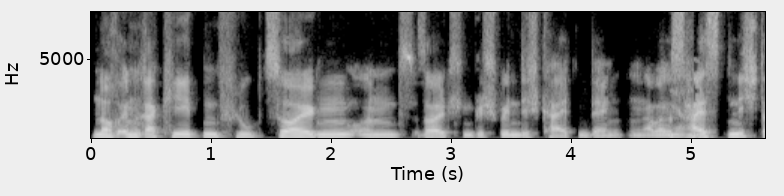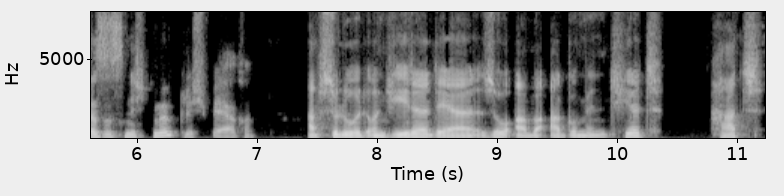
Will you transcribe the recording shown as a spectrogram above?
noch in Raketen, Flugzeugen und solchen Geschwindigkeiten denken. Aber das Ja. heißt nicht, dass es nicht möglich wäre. Absolut. Und jeder, der so aber argumentiert hat,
